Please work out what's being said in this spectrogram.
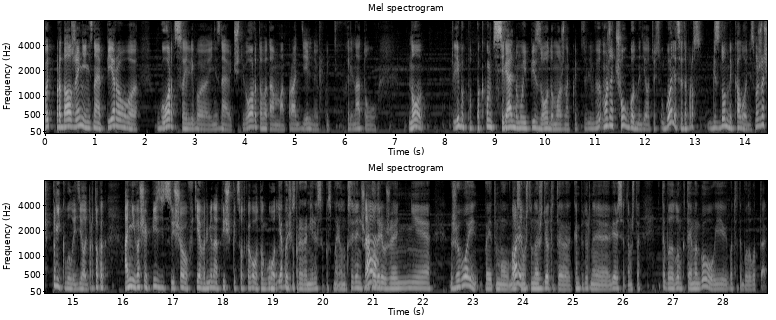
какое-то продолжение, не знаю, первого горца, либо, я не знаю, четвертого, там, про отдельную какую-то хреноту. Но либо по, по какому-нибудь сериальному эпизоду можно, можно что угодно делать. То есть угодец это просто бездонный колодец. Можно вообще приквелы делать про то, как они вообще пиздятся еще в те времена 1500 какого-то года. Я бы еще про Рамиреса посмотрел. Но, к сожалению, да? Шон уже не живой, поэтому максимум, что нас ждет, это компьютерная версия, потому что это было long time ago, и вот это было вот так.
